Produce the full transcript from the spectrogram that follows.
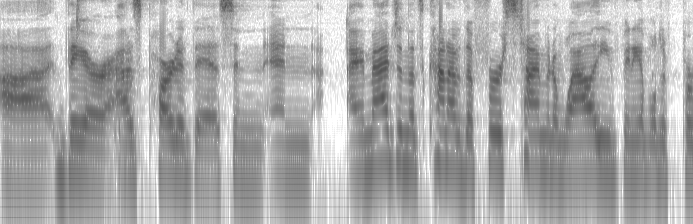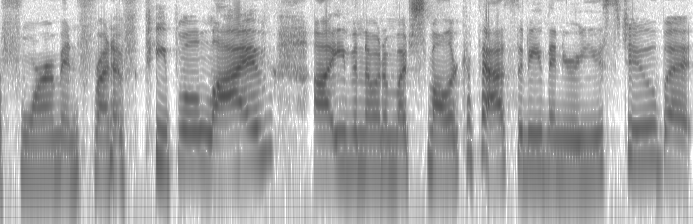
uh, there as part of this. And, and I imagine that's kind of the first time in a while you've been able to perform in front of people live, uh, even though in a much smaller capacity than you're used to. But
